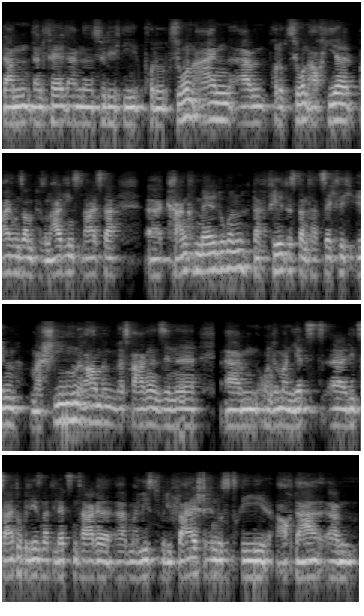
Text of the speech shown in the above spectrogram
dann, dann fällt einem natürlich die Produktion ein. Ähm, Produktion auch hier bei unserem Personaldienstleister. Äh, Krankmeldungen, da fehlt es dann tatsächlich im Maschinenraum im übertragenen Sinne. Ähm, und wenn man jetzt äh, die Zeitung gelesen hat, die letzten Tage, äh, man liest über die Fleischindustrie, auch da ähm,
